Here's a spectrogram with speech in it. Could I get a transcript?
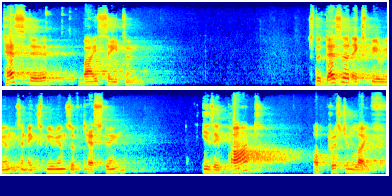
tested by Satan. So the desert experience, an experience of testing, is a part of Christian life.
